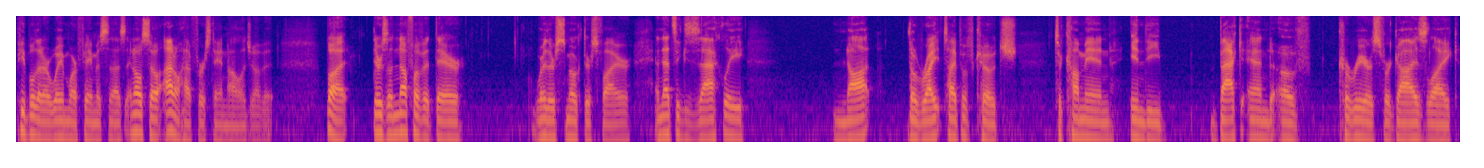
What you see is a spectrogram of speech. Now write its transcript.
people that are way more famous than us. And also i don't have firsthand knowledge of it. But there's enough of it there where there's smoke there's fire. And that's exactly not the right type of coach to come in in the back end of careers for guys like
